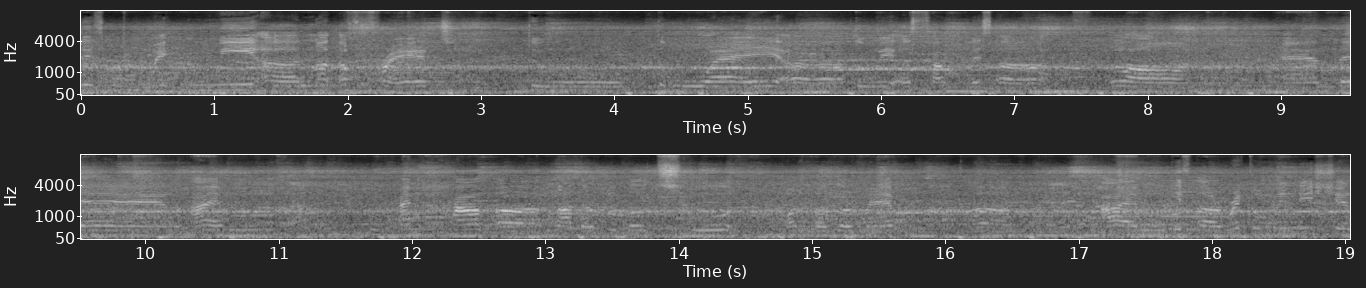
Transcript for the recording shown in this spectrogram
it is make me uh, not afraid to to way uh, to way uh, someplace uh, alone and then I'm I'm have uh, another people too on Google Map. Uh, I'm give a recommendation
